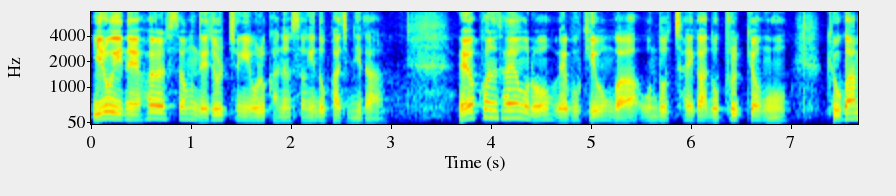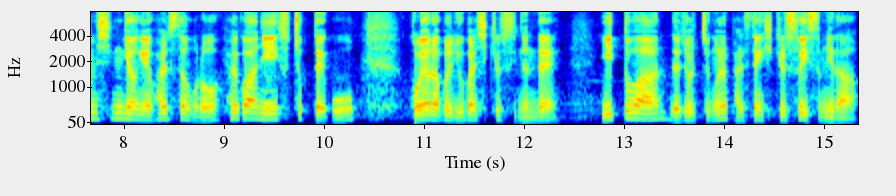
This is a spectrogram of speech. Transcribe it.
이로 인해 허혈성 뇌졸중이 올 가능성이 높아집니다. 에어컨 사용으로 외부 기온과 온도 차이가 높을 경우 교감 신경의 활성으로 혈관이 수축되고 고혈압을 유발시킬 수 있는데 이 또한 뇌졸중을 발생시킬 수 있습니다.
